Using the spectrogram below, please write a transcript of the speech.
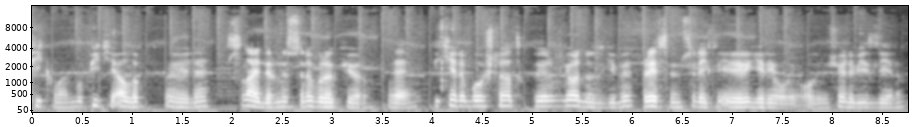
pik var. Bu piki alıp öyle slider'ın üstüne bırakıyorum. Ve bir kere boşluğa tıklıyorum. Gördüğünüz gibi resmim sürekli ileri geri oluyor. Şöyle bir izleyelim.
